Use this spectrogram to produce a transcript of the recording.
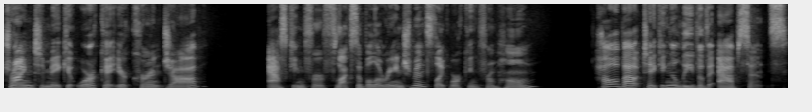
Trying to make it work at your current job? Asking for flexible arrangements like working from home? How about taking a leave of absence?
